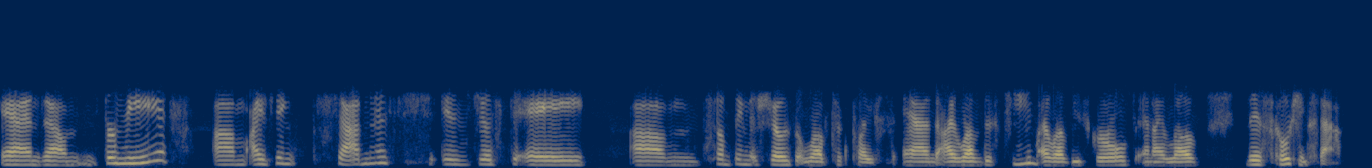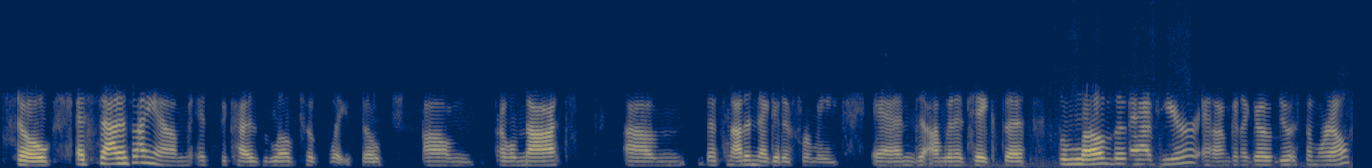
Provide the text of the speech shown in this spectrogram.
And um, for me, um, I think sadness is just a um, something that shows that love took place. And I love this team. I love these girls, and I love this coaching staff. So as sad as I am, it's because love took place. So um, I will not. Um, that's not a negative for me, and I'm going to take the the love that I have here, and I'm going to go do it somewhere else.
